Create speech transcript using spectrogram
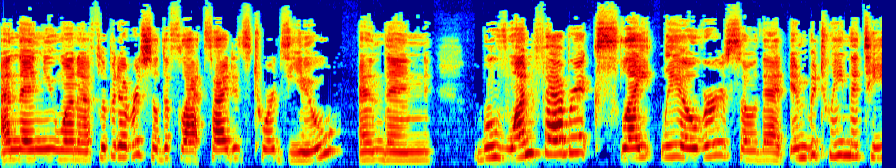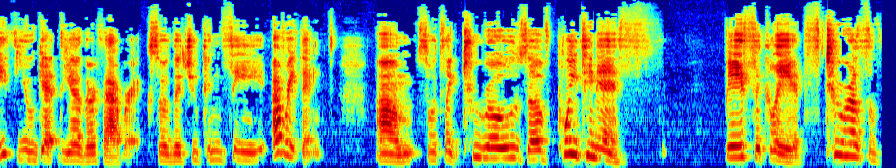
and then you want to flip it over so the flat side is towards you, and then move one fabric slightly over so that in between the teeth you get the other fabric so that you can see everything. Um, so it's like two rows of pointiness. Basically, it's rows of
